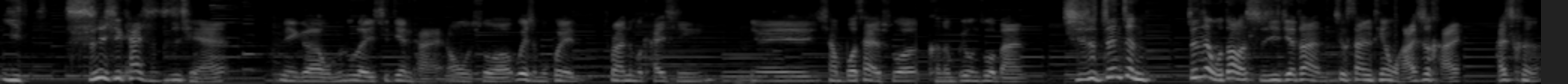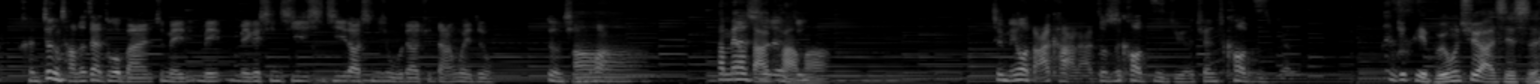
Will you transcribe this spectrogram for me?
以实习开始之前，那个我们录了一期电台，然后我说为什么会突然那么开心，因为像菠菜说可能不用坐班，其实真正。真正我到了实习阶段，这三十天我还是还还是很很正常的在坐班，就每每每个星期星期一到星期五都要去单位这种这种情况。他们要打卡吗？就没有打卡了，都是靠自觉，全是靠自觉了。那你就可以不用去啊，其实。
